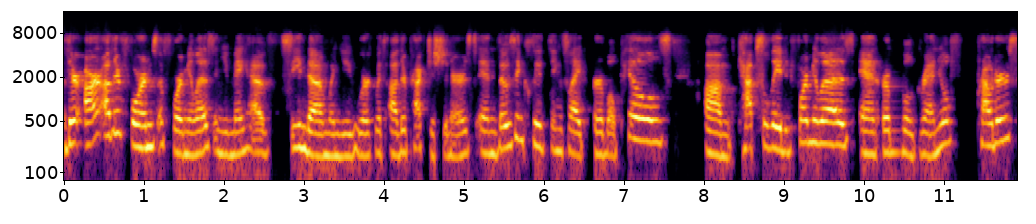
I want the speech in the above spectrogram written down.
there are other forms of formulas, and you may have seen them when you work with other practitioners, and those include things like herbal pills, um, capsulated formulas, and herbal granule powders.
